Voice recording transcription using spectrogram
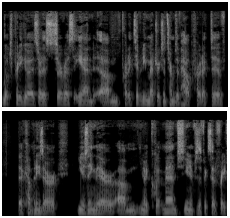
looked pretty good. Sort of service and um, productivity metrics in terms of how productive the companies are using their um, you know equipment. Union Pacific said freight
